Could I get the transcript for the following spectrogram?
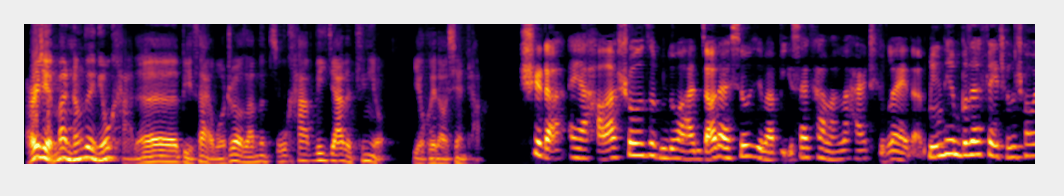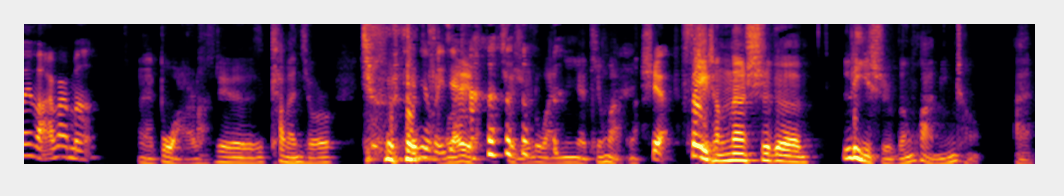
而且曼城对纽卡的比赛，我知道咱们足咖 V 加的听友也会到现场。是的，哎呀，好了，说了这么多啊，你早点休息吧。比赛看完了还是挺累的，明天不在费城稍微玩玩吗？哎，不玩了，这个看完球就赶紧回家 确实录完音也挺晚了。是，费城呢是个历史文化名城，哎，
